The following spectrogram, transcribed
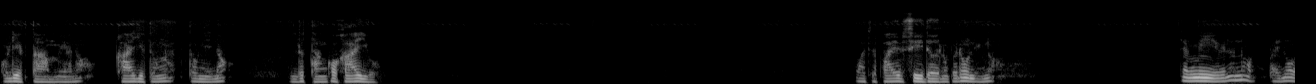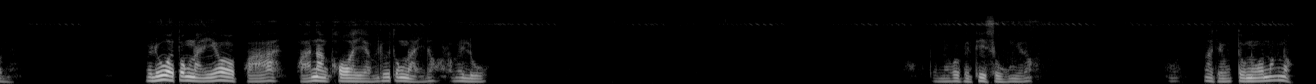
ก็เรียกตามเนี่ยเนาะคล้ายอยู่ตรงนั้นตรงนี้เนาะรถถังก็คล้ายอยู่ ว่าจะพาเอฟซีเดินลงไปโน่นอีกเนาะยังมีไว้นะโน่นไปโน่นไม่รู้ว่าตรงไหนก็ผาผานางคอยอะไม่รู้ตรงไหนเนาะเราไม่รู้ตรงนั้นก็เป็นที่สูงอยู่เนาะน่าจะตรงโน้นมั้งเนาะ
